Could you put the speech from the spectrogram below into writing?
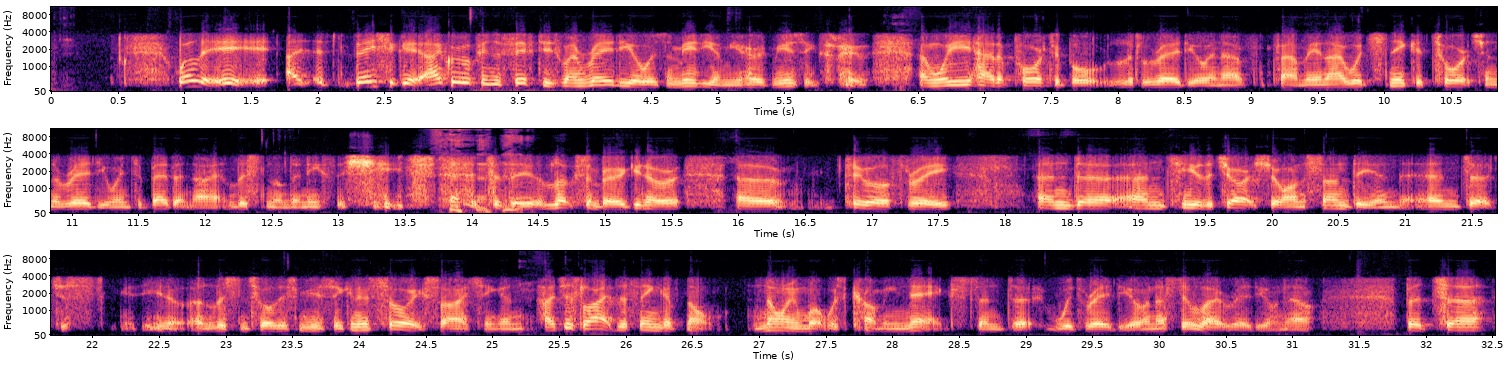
Well, it, it, basically, I grew up in the 50s when radio was a medium you heard music through. And we had a portable little radio in our family, and I would sneak a torch and the radio into bed at night and listen underneath the sheets to the Luxembourg, you know, uh, 203, and, uh, and hear the chart show on Sunday and, and uh, just you know, and listen to all this music, and it was so exciting. And I just like the thing of not knowing what was coming next, and uh, with radio, and I still like radio now. But uh,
